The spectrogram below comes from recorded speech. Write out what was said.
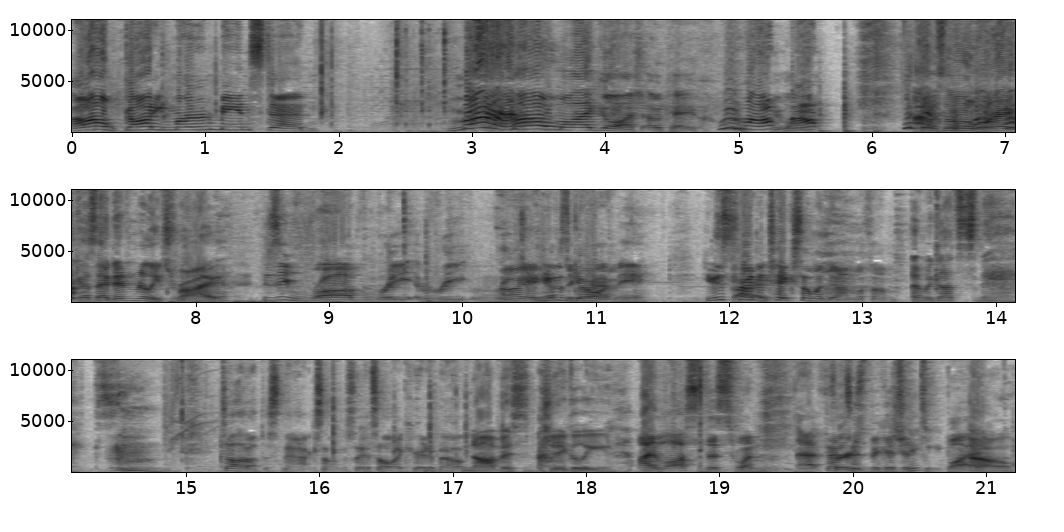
Oh god, he murdered me instead. Murder! Oh my gosh. Okay. Whew. I was a little worried because I didn't really try. You see Rob re- re- reaching Oh, yeah, he up was to grab going. me. He was trying to take someone down with him. And we got snacks. It's all about the snacks, honestly. That's all I cared about. Novice Jiggly. I lost this one at That's first a because it's jiggy. butt. Oh.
